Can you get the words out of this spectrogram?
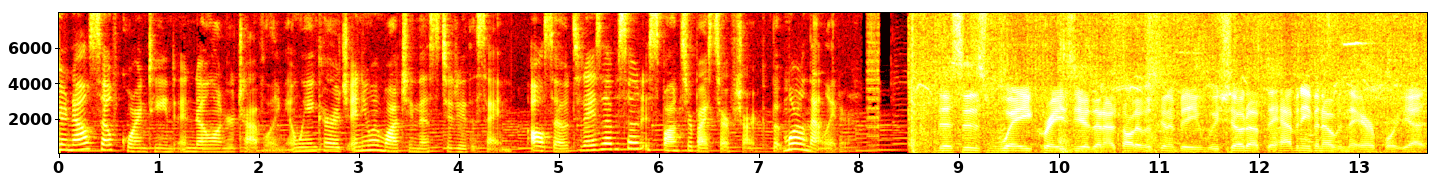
are now self-quarantined and no longer traveling, and we encourage anyone watching this to do the same. Also, today's episode is sponsored by Surfshark, but more on that later. This is way crazier than I thought it was gonna be. We showed up, they haven't even opened the airport yet.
